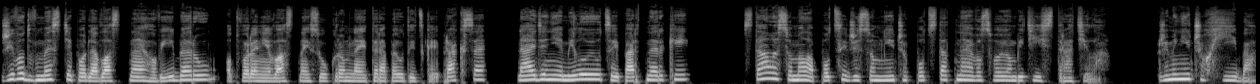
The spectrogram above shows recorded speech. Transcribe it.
život v meste podľa vlastného výberu, otvorenie vlastnej súkromnej terapeutickej praxe, nájdenie milujúcej partnerky, stále som mala pocit, že som niečo podstatné vo svojom bytí stratila. Že mi niečo chýba,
